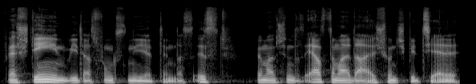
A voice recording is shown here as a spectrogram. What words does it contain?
verstehen, wie das funktioniert. Denn das ist, wenn man schon das erste Mal da ist, schon speziell.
